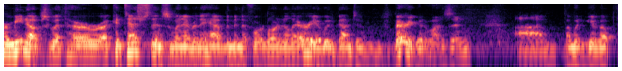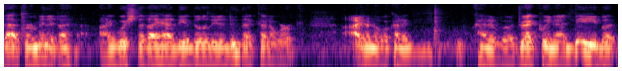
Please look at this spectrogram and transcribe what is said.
her meetups with her uh, contestants whenever they have them in the Fort Lauderdale area. We've gone to very good ones, and um, I wouldn't give up that for a minute. I, I wish that I had the ability to do that kind of work. I don't know what kind of kind of drag queen I'd be, but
